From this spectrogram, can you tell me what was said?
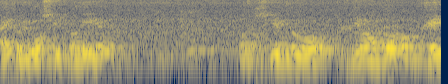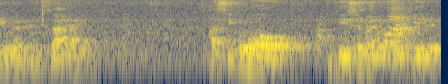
Ahí tuvimos cinco días, conociendo, llevando ellos el mensaje. Así como dice los hermanos Chile,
